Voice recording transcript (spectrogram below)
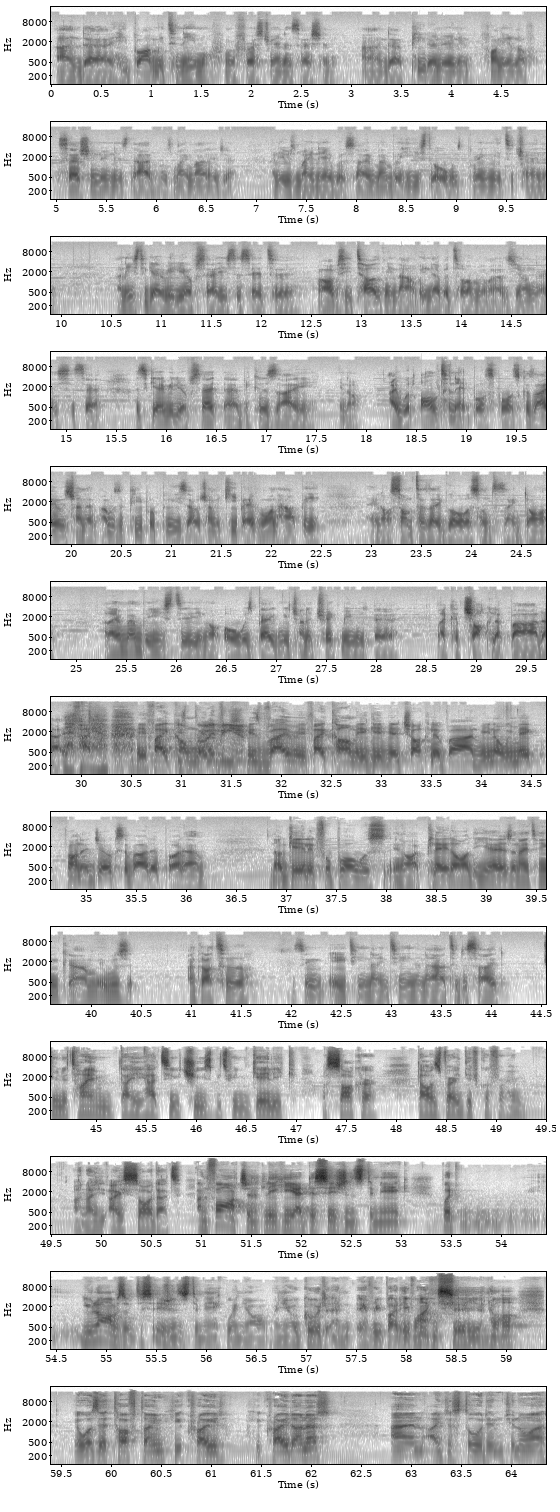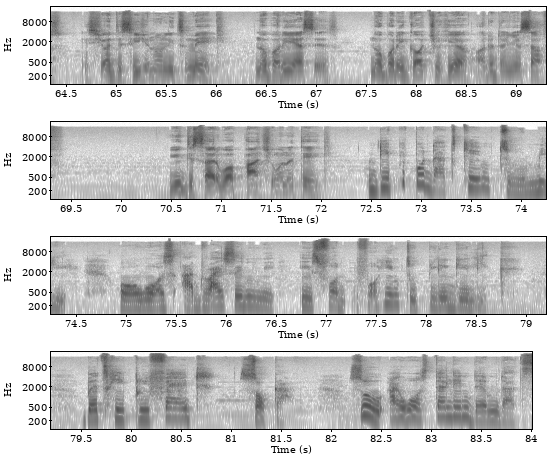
and uh, he brought me to Nemo for my first training session. And uh, Peter Noonan, funny enough, Session Noonan's dad was my manager and he was my neighbor. So I remember he used to always bring me to training. And he used to get really upset. He used to say to, well, obviously he tells me now, but he never told me when I was younger. I used to say, I used to get really upset uh, because I, you know, I would alternate both sports because I was trying to, I was a people pleaser. I was trying to keep everyone happy. You know, sometimes I go, or sometimes I don't. And I remember he used to, you know, always beg me, trying to trick me with uh, like a chocolate bar. That if I if I come He's with, bribing you. he's bribing me. If I come, he'll give me a chocolate bar, and you know, we make fun and jokes about it. But um, you know, Gaelic football was, you know, I played all the years, and I think um, it was, I got to, I think 18, 19, and I had to decide. During the time that he had to choose between Gaelic or soccer, that was very difficult for him. And I, I saw that. Unfortunately, he had decisions to make, but you'll always have decisions to make when you're when you're good and everybody wants you, you know. It was a tough time. He cried. He cried on it, and I just told him, "Do you know what? It's your decision only to make. Nobody else's. Nobody got you here other than yourself. You decide what path you want to take." The people that came to me or was advising me is for, for him to play Gaelic, but he preferred soccer. So I was telling them that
